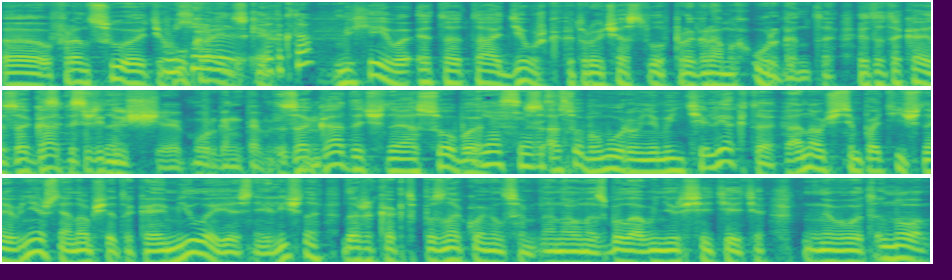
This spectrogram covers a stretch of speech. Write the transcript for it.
э, француз, этих Михеевы украинских. это кто? Михеева – это та девушка, которая участвовала в программах Урганта. Это такая загадочная... Ведущая Урганта. Загадочная особа Я с серость. особым уровнем интеллекта. Она очень симпатичная внешне, она вообще такая милая. Я с ней лично даже как-то познакомился. Она у нас была в университете. Вот. Но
